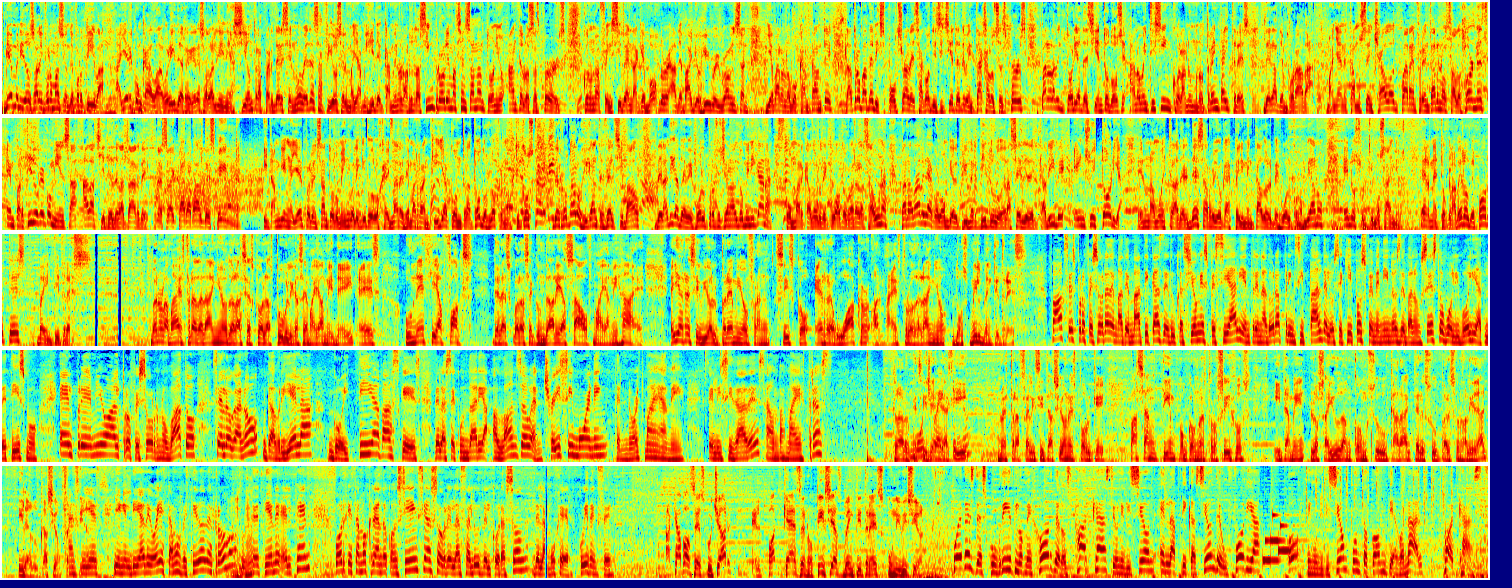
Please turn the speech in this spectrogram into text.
Bienvenidos a la información deportiva. Ayer con Kyle Lowry de regreso a la alineación tras perderse nueve desafíos, el Miami Heat caminó la ruta sin problemas en San Antonio ante los Spurs. Con una ofensiva en la que Butler, Adebayo, Hero y Robinson llevaron la voz cantante, la tropa de Eric Spoelstra le sacó 17 de ventaja a los Spurs para la victoria de 112 a 95, la número 33 de la temporada. Mañana estamos en Charlotte para enfrentarnos a los Hornets en partido que comienza a las 7 de la tarde. para Valdespín. Y también ayer, pero en Santo Domingo, el equipo de los Caimanes de Barranquilla, contra todos los pronósticos, derrotó a los gigantes del Cibao de la Liga de Béisbol Profesional Dominicana, con marcador de cuatro carreras a una, para darle a Colombia el primer título de la Serie del Caribe en su historia, en una muestra del desarrollo que ha experimentado el béisbol colombiano en los últimos años. Ernesto Clavelo, Deportes 23. Bueno, la maestra del año de las escuelas públicas de Miami-Dade es Unecia Fox de la escuela secundaria South Miami High. Ella recibió el premio Francisco R. Walker al maestro del año 2023. Fox es profesora de matemáticas, de educación especial y entrenadora principal de los equipos femeninos de baloncesto, voleibol y atletismo. El premio al profesor novato se lo ganó Gabriela Goitía Vázquez de la secundaria Alonzo and Tracy Morning de North Miami. Felicidades a ambas maestras. Claro que sí, desde aquí nuestras felicitaciones porque pasan tiempo con nuestros hijos y también los ayudan con su carácter, su personalidad y la educación. Así es. Y en el día de hoy estamos vestidos de rojo. Usted tiene el pen porque estamos creando conciencia sobre la salud del corazón de la mujer. Cuídense. Acabas de escuchar el podcast de Noticias 23 Univisión. Puedes descubrir lo mejor de los podcasts de Univisión en la aplicación de Euforia o en univision.com diagonal podcasts.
